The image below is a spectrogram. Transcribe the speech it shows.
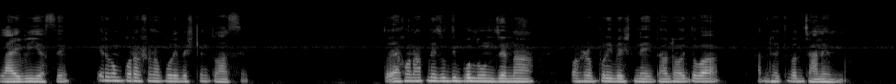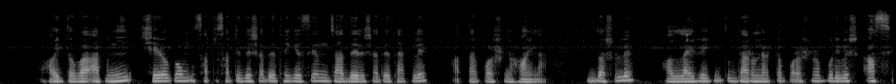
লাইব্রেরি আছে, এরকম পড়াশোনার পরিবেশ কিন্তু আছে। তো এখন আপনি যদি বলুন যে না, পড়াশোনার পরিবেশ নেই, তাহলে হয়তোবা আপনি হয়তোবা জানেন না। হয়তোবা আপনি সেরকম ছাত্রছাত্রীদের সাথে থেকেছেন, যাদের সাথে থাকলে আপনার পড়াশোনা হয় না। কিন্তু আসলে হল লাইফে কিন্তু দারুণ একটা পড়াশোনার পরিবেশ আছে।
